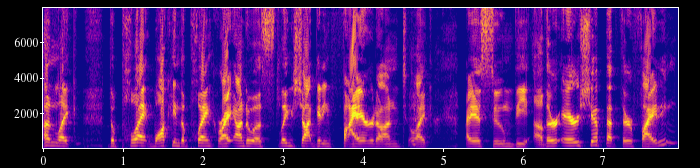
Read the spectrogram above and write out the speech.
on like the plank, walking the plank right onto a slingshot, getting fired onto like I assume the other airship that they're fighting,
